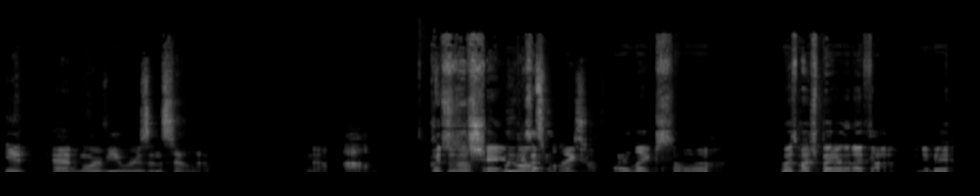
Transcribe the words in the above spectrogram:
it had more viewers than Solo. No, um, which is a shame. We won't spoil I liked, I liked Solo. It was much better than I thought it was going to be.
